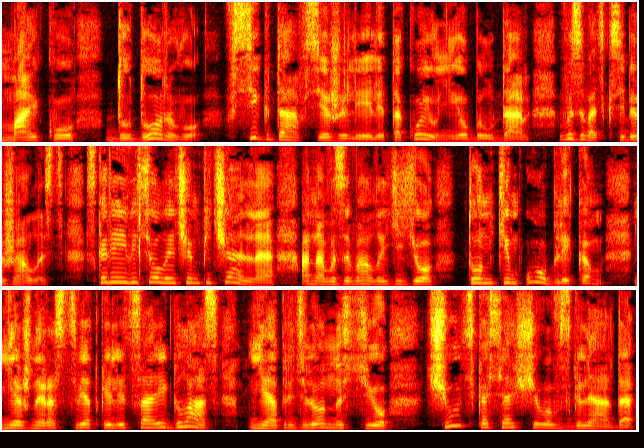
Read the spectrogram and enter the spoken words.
Майку Дудорову всегда все жалели, такой у нее был дар — вызывать к себе жалость. Скорее веселая, чем печальная, она вызывала ее тонким обликом, нежной расцветкой лица и глаз, неопределенностью чуть косящего взгляда.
